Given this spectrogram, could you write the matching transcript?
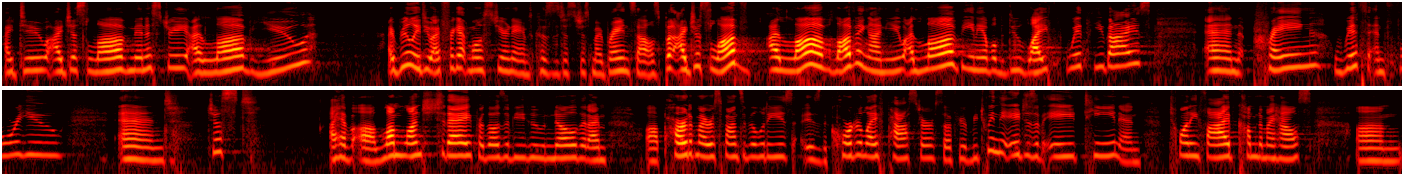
I do. I just love ministry. I love you. I really do. I forget most of your names because it's just, just my brain cells. But I just love, I love loving on you. I love being able to do life with you guys and praying with and for you. And just, I have a lum lunch today. For those of you who know that I'm uh, part of my responsibilities is the quarter life pastor. So if you're between the ages of 18 and 25, come to my house. Um,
